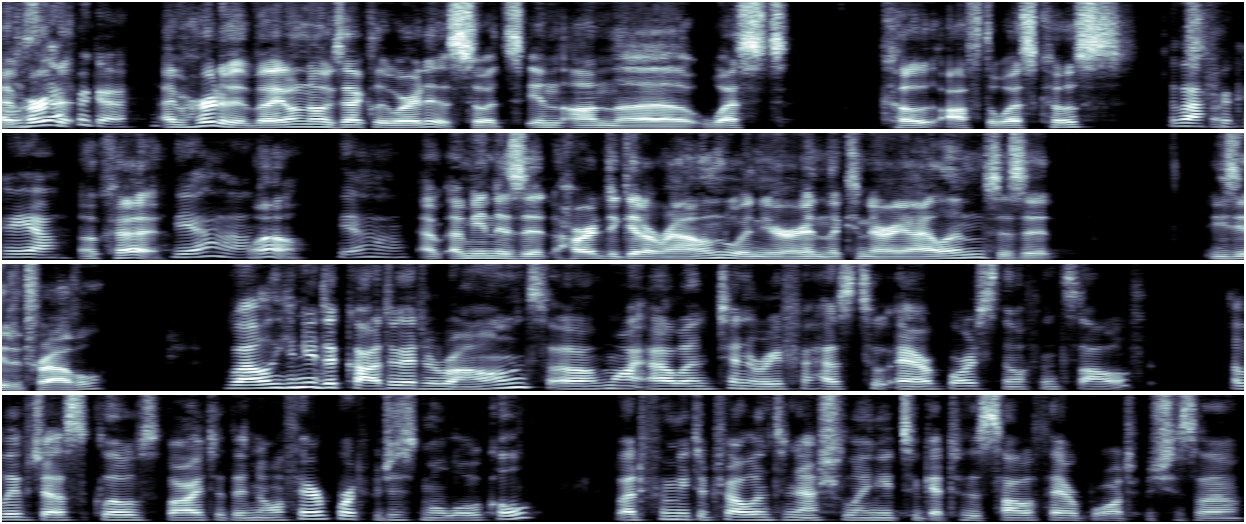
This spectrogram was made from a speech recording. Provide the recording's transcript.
I've heard Africa. It, I've heard of it, but I don't know exactly where it is. So it's in on the west coast, off the west coast of Africa. Yeah. Okay. Yeah. Wow. Yeah. I, I mean, is it hard to get around when you're in the Canary Islands? Is it easy to travel? Well, you need a car to get around. Uh, my island, Tenerife, has two airports, north and south. I live just close by to the north airport, which is more local. But for me to travel internationally, I need to get to the south airport, which is a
